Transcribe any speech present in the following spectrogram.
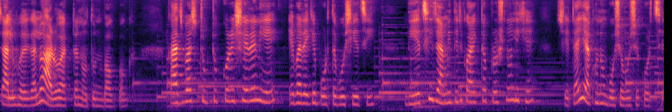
চালু হয়ে গেল আরও একটা নতুন বকবক। কাজবাজ টুকটুক করে সেরে নিয়ে এবার একে পড়তে বসিয়েছি। দিয়েছি জ্যামিতির কয়েকটা প্রশ্ন লিখে, সেটাই এখনও বসে বসে করছে।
